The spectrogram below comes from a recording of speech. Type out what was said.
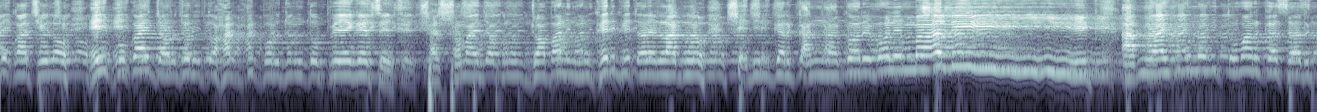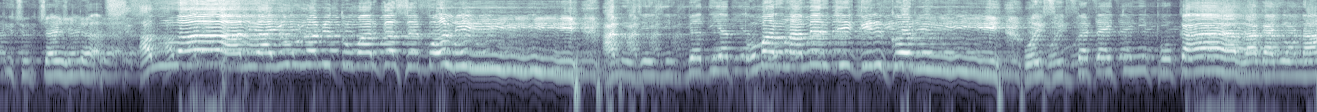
পোকা ছিল। এই পোকায় জর্জরিত হাড্ডি পর্যন্ত পেয়ে গেছে। শেষ সময় যখন জবানের মুখের ভিতরে লাগল, সেদিনকার কান্না করে বলে, মালিক, আমি আইয়ুব নবী তোমার কাছে আর কিছু চাই না। আল্লাহ, আমি আইয়ুব নবী তোমার কাছে বলি, আমি যে জিব্বা দিয়া তোমার নামের জিকির করি, ওই জিব্বাটাই তুমি পোকা লাগাইও না।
